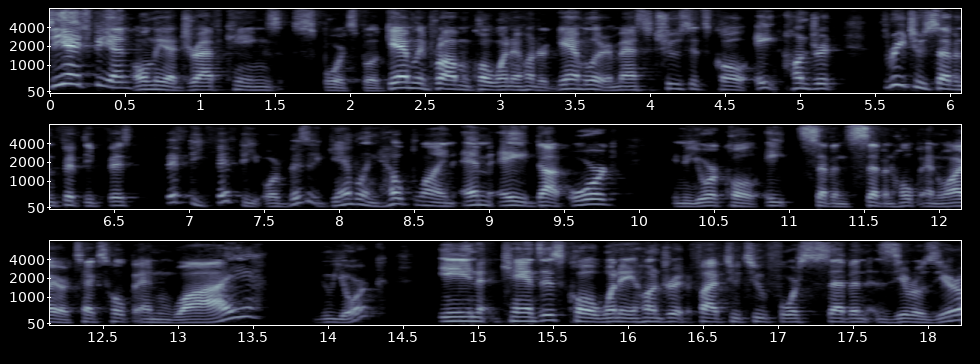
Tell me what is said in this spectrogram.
THPN. Only at DraftKings Sportsbook. Gambling problem? Call 1 800 Gambler. In Massachusetts, call 800 327 5050 or visit gamblinghelplinema.org. In New York, call 877 HOPE NY or text HOPE NY, New York. In Kansas, call 1 800 522 4700.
